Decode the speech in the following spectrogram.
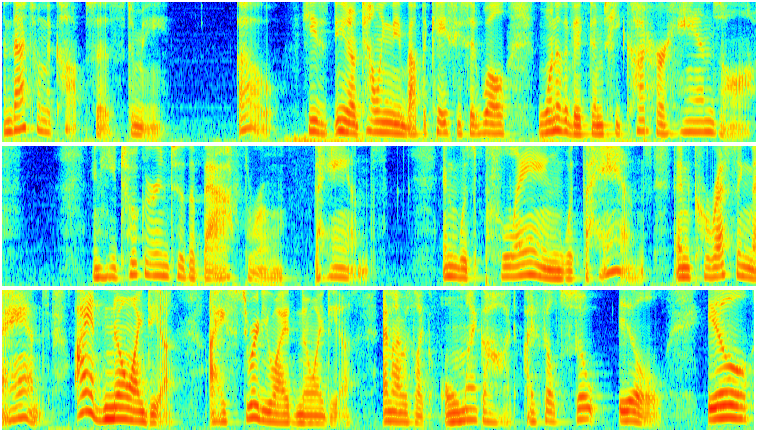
And that's when the cop says to me, Oh, he's, you know, telling me about the case. He said, Well, one of the victims, he cut her hands off and he took her into the bathroom, the hands, and was playing with the hands and caressing the hands. I had no idea. I swear to you, I had no idea. And I was like, Oh my God, I felt so ill, ill,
